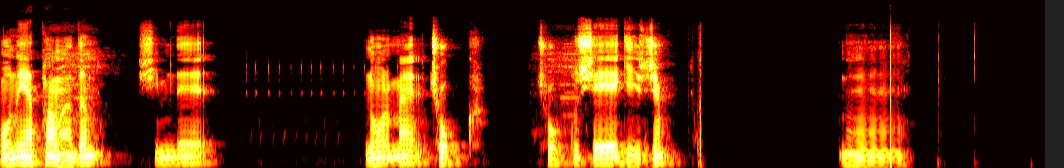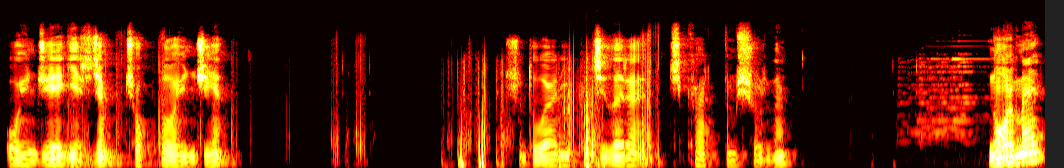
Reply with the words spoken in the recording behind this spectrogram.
Onu yapamadım. Şimdi normal çok çoklu şeye gireceğim. Ee, oyuncuya gireceğim. Çoklu oyuncuya. Şu duvar yıkıcılara çıkarttım şuradan. Normal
